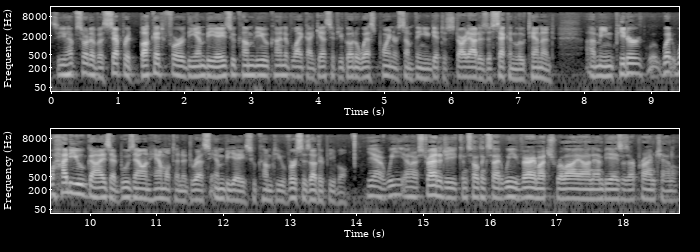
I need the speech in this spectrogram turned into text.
So you have sort of a separate bucket for the MBAs who come to you, kind of like I guess if you go to West Point or something, you get to start out as a second lieutenant. I mean, Peter, what, how do you guys at Booz Allen Hamilton address MBAs who come to you versus other people? Yeah, we on our strategy consulting side, we very much rely on MBAs as our prime channel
